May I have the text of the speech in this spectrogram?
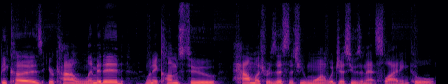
because you're kind of limited when it comes to how much resistance you want with just using that sliding tool.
